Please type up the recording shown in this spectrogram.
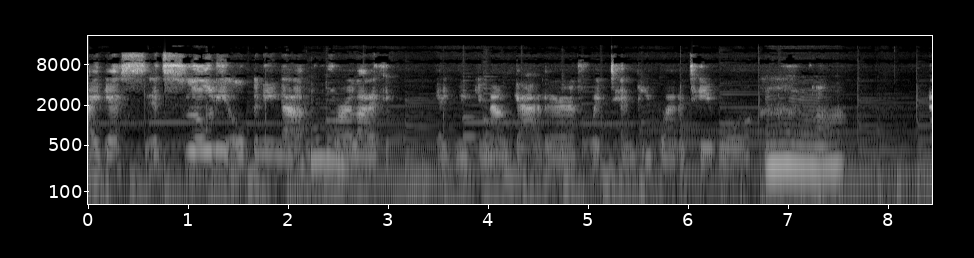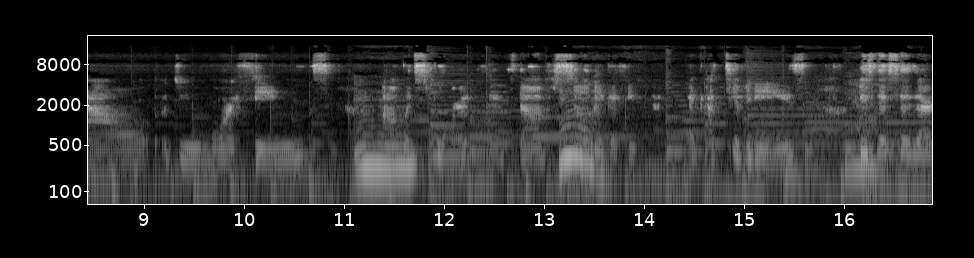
I guess it's slowly opening up mm-hmm. for a lot of things. Like we can now gather with 10 people at a table. Mm-hmm. Um, do more things mm-hmm. um, with sports and stuff. So mm. like I think like activities, yeah. businesses are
